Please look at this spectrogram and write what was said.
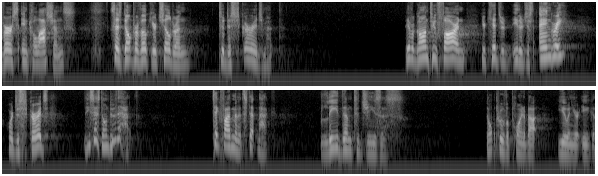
verse in Colossians says, Don't provoke your children to discouragement. Have You ever gone too far and your kids are either just angry or discouraged? He says, don't do that. Take five minutes, step back, lead them to Jesus. Don't prove a point about you and your ego.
